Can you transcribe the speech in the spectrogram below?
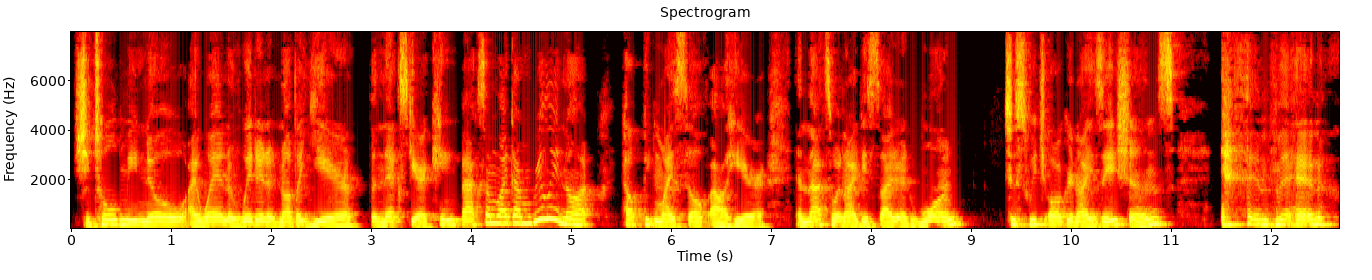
She told me no. I went and waited another year. The next year I came back. So I'm like, I'm really not helping myself out here. And that's when I decided one, to switch organizations and then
